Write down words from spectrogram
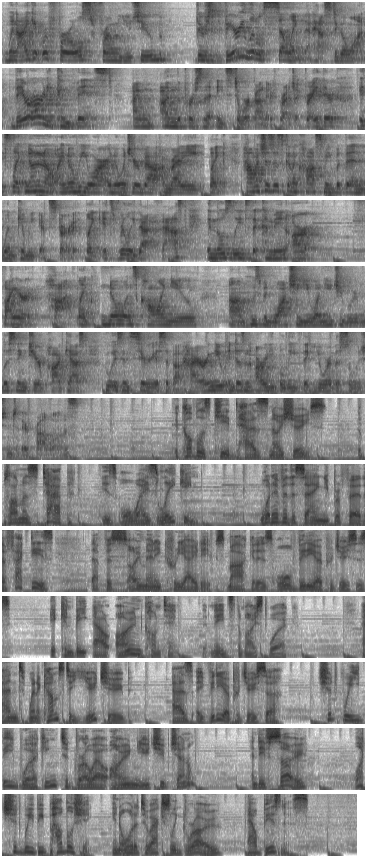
When I get referrals from YouTube, there's very little selling that has to go on. They're already convinced I'm I'm the person that needs to work on their project, right? There it's like, no, no, no, I know who you are, I know what you're about, I'm ready. Like, how much is this gonna cost me? But then when can we get started? Like it's really that fast. And those leads that come in are fire hot. Like no one's calling you. Um, who's been watching you on YouTube or listening to your podcast who isn't serious about hiring you and doesn't already believe that you're the solution to their problems. The cobbler's kid has no shoes. The plumber's tap is always leaking. Whatever the saying you prefer, the fact is that for so many creatives, marketers, or video producers, it can be our own content that needs the most work. And when it comes to YouTube, as a video producer, should we be working to grow our own YouTube channel? And if so, what should we be publishing in order to actually grow our business?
